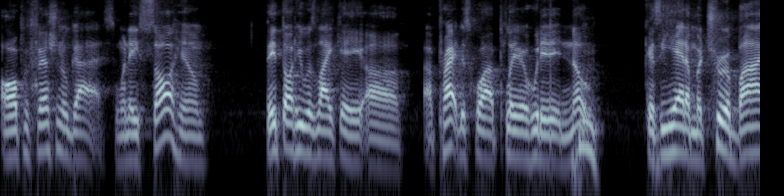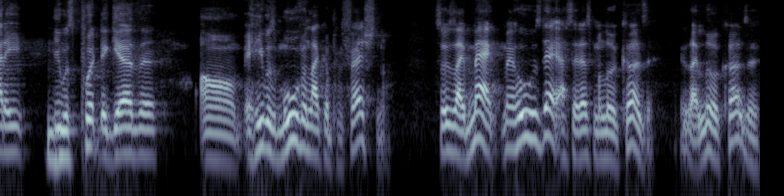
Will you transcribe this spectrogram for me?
all professional guys, when they saw him, they thought he was like a uh, a practice squad player who they didn't know because hmm. he had a mature body. Mm-hmm. He was put together, um, and he was moving like a professional. So he's like, Mac, man, who was that? I said, that's my little cousin. He's like, little cousin.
